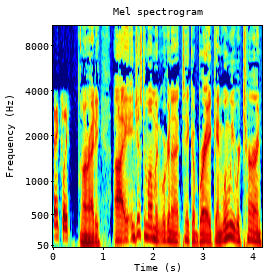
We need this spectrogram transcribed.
Thanks, Lee. All righty. Uh, in just a moment, we're going to take a break. And when we return,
